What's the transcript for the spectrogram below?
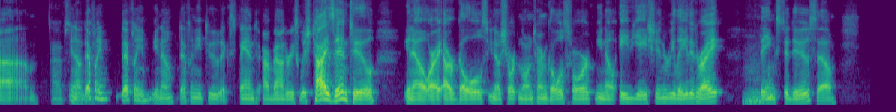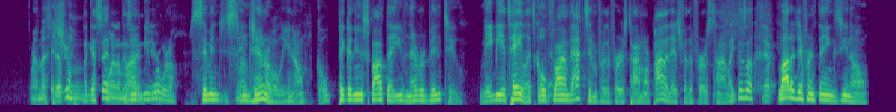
um, Absolutely. you know, definitely, definitely, you know, definitely need to expand our boundaries, which ties into you know our, our goals you know short and long term goals for you know aviation related right mm-hmm. things to do so well, that's it's true. Like I said, doesn't have to be War World. Simmons in general, you know, go pick a new spot that you've never been to. Maybe it's hey, let's go fly on VATSIM for the first time or Pilot Edge for the first time. Like there's a yep. lot of different things, you know,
